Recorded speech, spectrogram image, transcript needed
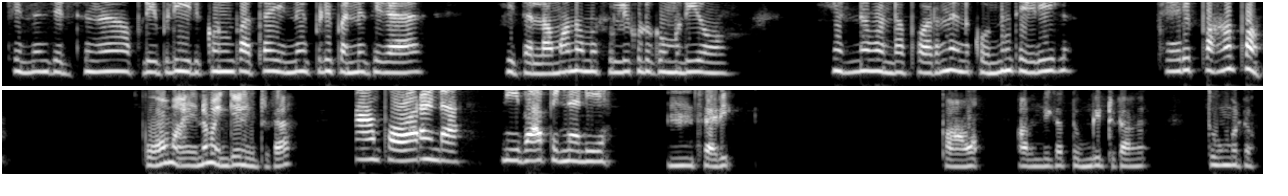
சின்ன சிறுசுங்க அப்படி இப்படி இருக்கும்னு பார்த்தா என்ன இப்படி பண்ணுதுக? இதெல்லாமா நம்ம சொல்லி கொடுக்க முடியும்? என்ன பண்ண போறேன்னு எனக்கு ஒன்றும் தெரியல. சரி பாப்போம். போமா என்னம்மா இங்கே நின்று இருக்கா? ஆ போறேன்டா. நீ வா பின்னாடியே. ம் சரி. பாவம் அவந்திக்கா தூங்கிட்டு இருக்காங்க தூங்கட்டும்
